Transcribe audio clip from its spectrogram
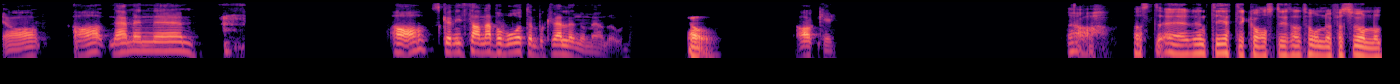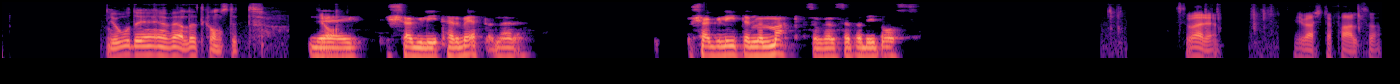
Ja, ja, nej men. Eh, ja, ska ni stanna på båten på kvällen då med andra ord? Ja. Okej. Ja, fast är det inte jättekonstigt att hon är försvunnen? Jo, det är väldigt konstigt. Det Ja. är chagulithelveten är det. Chaguliter med makt som kan sätta dit oss. Så är det. I värsta fall så.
